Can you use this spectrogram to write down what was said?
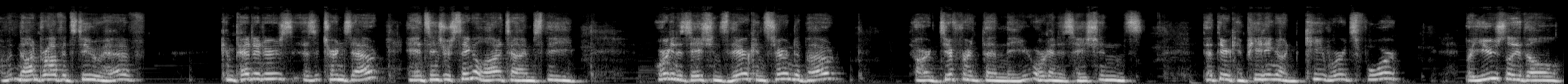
Nonprofits do have competitors, as it turns out, and it's interesting. A lot of times, the organizations they're concerned about are different than the organizations that they're competing on keywords for. But usually, they'll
